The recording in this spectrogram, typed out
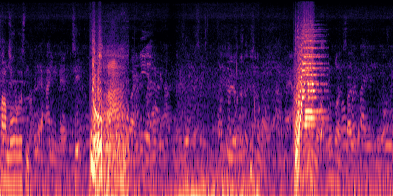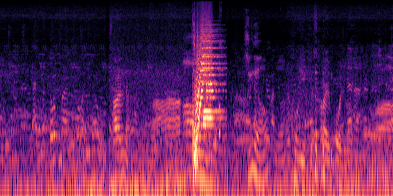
하나 먹어보겠습니다. 충분한 사이즈가 살아있네. 아. 지기네요. 고기 이렇게 살아있고 지금. 와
